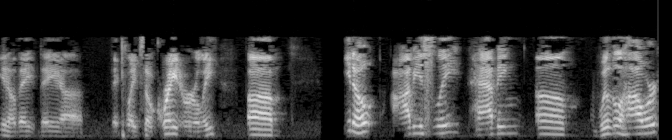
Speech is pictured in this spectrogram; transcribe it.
you know, they, they, uh, they played so great early. Um, you know, obviously having, um, Will Howard,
